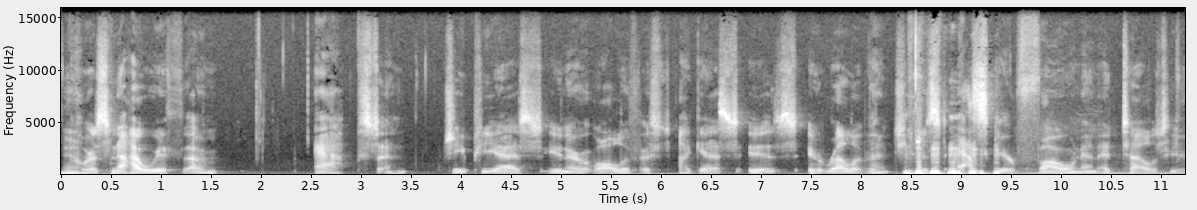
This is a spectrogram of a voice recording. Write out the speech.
Yeah. Of course, now with um, apps and GPS, you know, all of it, I guess, is irrelevant. You just ask your phone and it tells you.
